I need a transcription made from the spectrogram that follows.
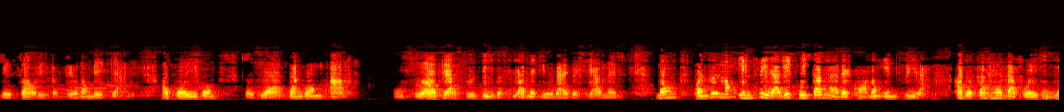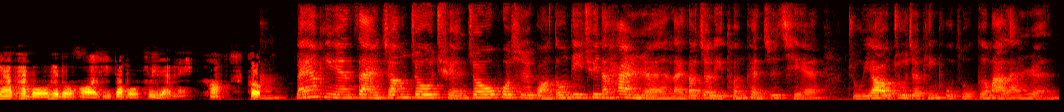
袂走哩，就对，拢袂行哩。啊，所以讲就是啊，人讲啊，五十二甲湿地就是安尼由来，就是安尼，拢反正拢淹水啦，你规工来来看拢淹水啦。啊，就到迄六月去遐较无迄落雨时，才无水安尼，好。莱阳平原在漳州、泉州或是广东地区的汉人来到这里屯垦之前，主要住着平埔族格马兰人。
